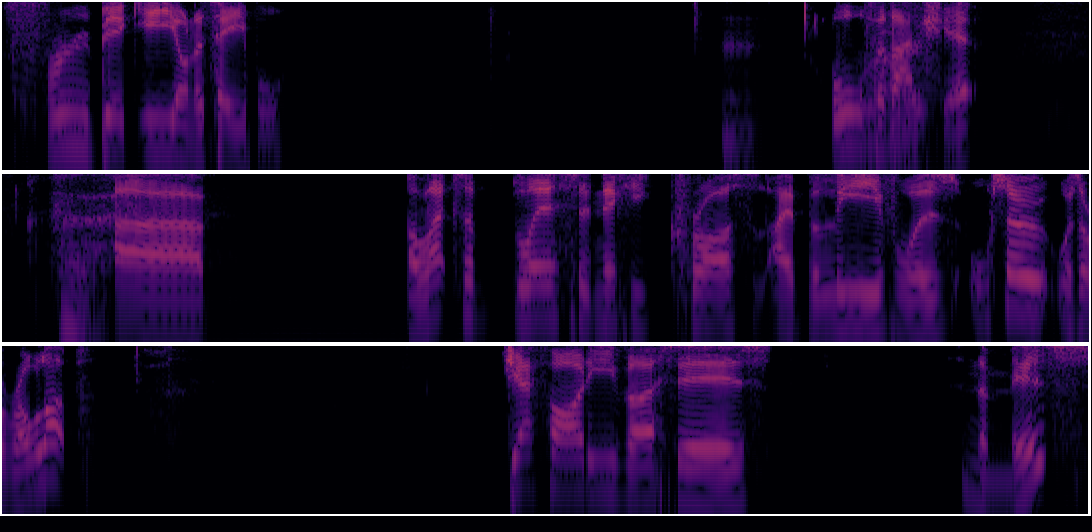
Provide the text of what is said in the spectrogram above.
through Big E on a table. Hmm. All for that shit. Uh, Alexa Bliss and Nikki Cross, I believe, was also was a roll up. Jeff Hardy versus the Miz.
